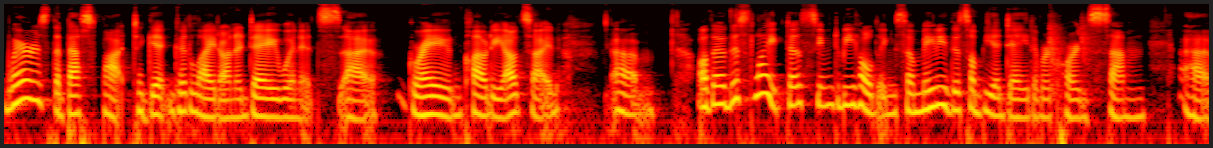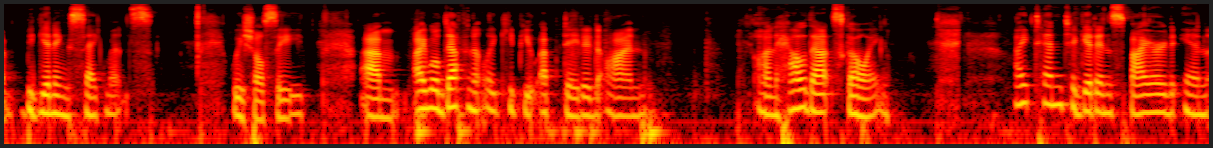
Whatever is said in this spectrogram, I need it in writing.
where is the best spot to get good light on a day when it's uh, gray and cloudy outside? Um, although this light does seem to be holding, so maybe this will be a day to record some uh, beginning segments. We shall see. Um, I will definitely keep you updated on on how that's going. I tend to get inspired in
